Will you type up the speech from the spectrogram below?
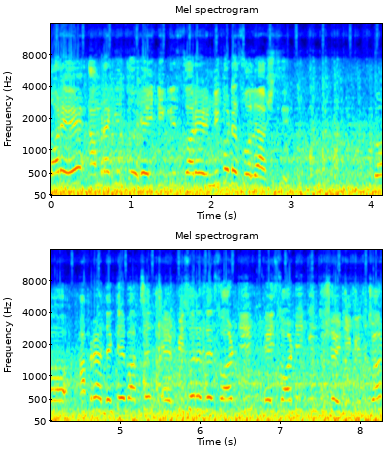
পরে আমরা কিন্তু এই ডিগ্রি চরের নিকটে চলে আসছি। তো আপনারা দেখতেই পাচ্ছেন পিছনে যে চরটি, এই চরটি কিন্তু সেই ডিগ্রি চর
